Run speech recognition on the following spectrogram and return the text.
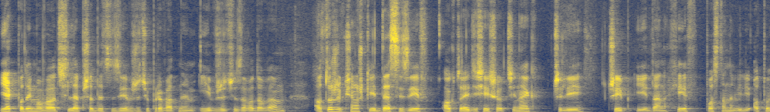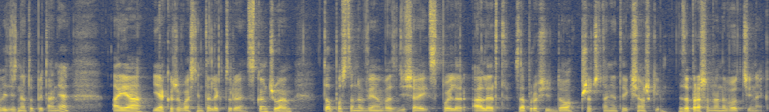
Jak podejmować lepsze decyzje w życiu prywatnym i w życiu zawodowym? Autorzy książki Decisive, o której dzisiejszy odcinek, czyli Chip i Dan Heath, postanowili odpowiedzieć na to pytanie, a ja, jako że właśnie te lektury skończyłem, to postanowiłem Was dzisiaj, spoiler alert, zaprosić do przeczytania tej książki. Zapraszam na nowy odcinek.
